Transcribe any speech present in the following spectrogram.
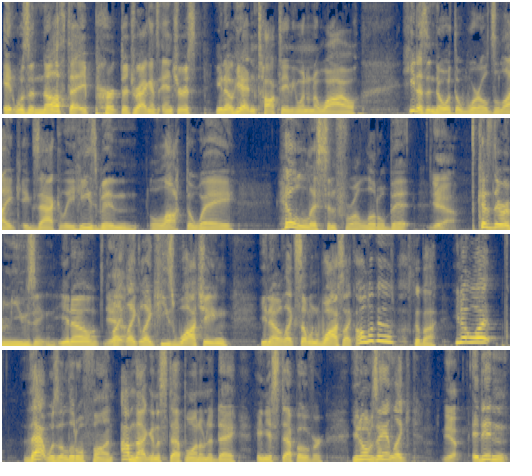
it was enough that it perked the dragon's interest you know he hadn't talked to anyone in a while he doesn't know what the world's like exactly he's been locked away he'll listen for a little bit Yeah. because they're amusing, you know, Yeah. like like like he's watching, you know, like someone watch like, oh look at this bus go by. You know what? That was a little fun. I'm not gonna step on him today, and you step over. You know what I'm saying? Like Yep. it didn't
